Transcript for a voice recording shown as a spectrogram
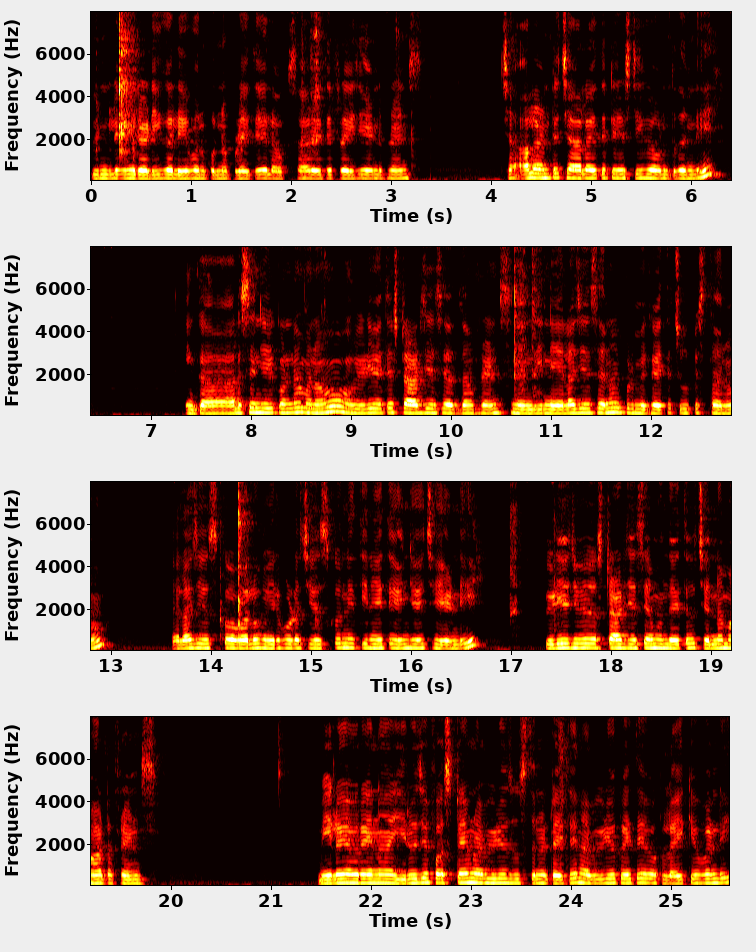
పిండ్లు ఏమి రెడీగా లేవనుకున్నప్పుడు అయితే ఇలా ఒకసారి అయితే ట్రై చేయండి ఫ్రెండ్స్. చాలా అంటే చాలా అయితే టేస్టీగా ఉంటుందండి. ఇంకా ఆలస్యం చేయకుండా మనం వీడియో అయితే స్టార్ట్ చేసేద్దాం ఫ్రెండ్స్. నేను దీన్ని ఎలా చేశానో ఇప్పుడు మీకు అయితే చూపిస్తాను. ఎలా చేసుకోవాలో మీరు కూడా చేసుకొని తినైతే ఎంజాయ్ చేయండి. వీడియో స్టార్ట్ చేసే ముందు అయితే చిన్న మాట ఫ్రెండ్స్. మీలో ఎవరైనా ఈరోజే ఫస్ట్ టైం నా వీడియో చూస్తున్నట్టయితే నా వీడియోకి అయితే ఒక లైక్ ఇవ్వండి.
